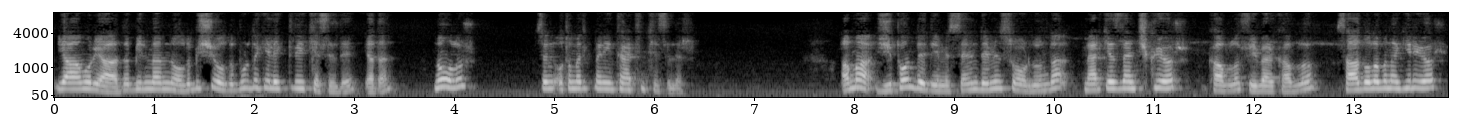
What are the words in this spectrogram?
Yağmur yağdı. Bilmem ne oldu. Bir şey oldu. Buradaki elektriği kesildi ya da ne olur? Senin otomatikman internetin kesilir. Ama jipon dediğimiz senin demin sorduğunda merkezden çıkıyor kablo, fiber kablo. Sağ dolabına giriyor.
